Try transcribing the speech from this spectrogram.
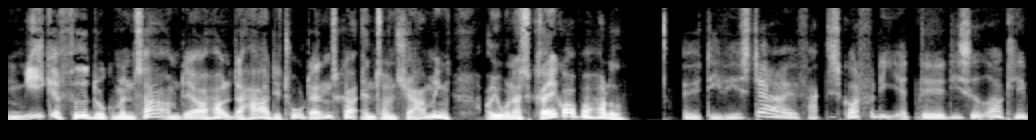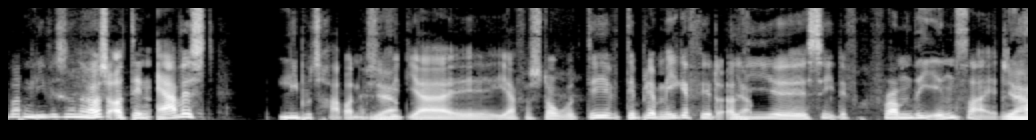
mega fed dokumentar om det her hold, der har de to danskere, Anton Charming og Jonas Gregor på holdet. Øh, det vidste jeg øh, faktisk godt, fordi at, øh, de sidder og klipper den lige ved siden af os, og den er vist lige på trapperne, så Ja. vidt jeg, øh, jeg forstår. Det, det bliver mega fedt at Ja. lige øh, se det from the inside. Ja,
